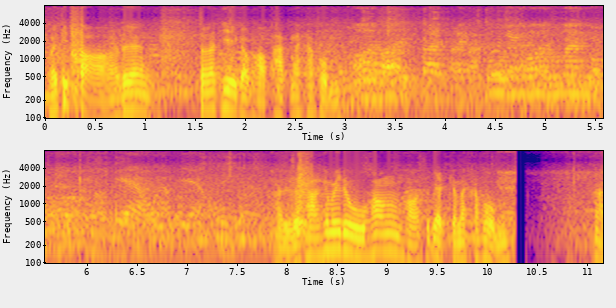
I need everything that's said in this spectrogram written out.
ไว้ติดต่อเรื่องเจ้าหน้าที่กับหอพักนะครับผมพี่แอวค่ะพี่แอวอ่าเดี๋ยวจะพาขึ้นไปดูห้องหอ 11 กันนะครับผมอ่า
